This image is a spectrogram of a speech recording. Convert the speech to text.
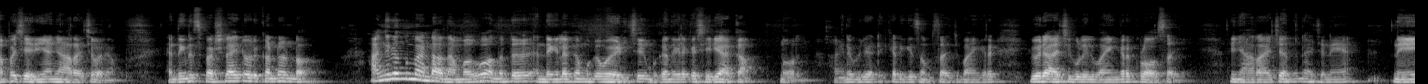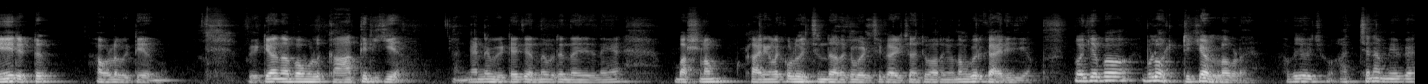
അപ്പോൾ ശരി ഞാൻ ഞായറാഴ്ച വരാം. എന്തെങ്കിലും സ്പെഷ്യലായിട്ട് ഒരുക്കണ്ടുണ്ടോ അങ്ങനെയൊന്നും വേണ്ട. നമുക്ക് വന്നിട്ട് എന്തെങ്കിലുമൊക്കെ നമുക്ക് മേടിച്ച് നമുക്ക് എന്തെങ്കിലുമൊക്കെ ശരിയാക്കാം എന്ന് പറഞ്ഞു. അങ്ങനെ ഇവർ ഇടയ്ക്കിടയ്ക്ക് സംസാരിച്ച് ഭയങ്കര ഈ ഒരാഴ്ചക്കുള്ളിൽ ഭയങ്കര ക്ലോസ് ആയി. ഈ ഞായറാഴ്ച എന്തിനാഴ്ചനെ നേരിട്ട് അവളുടെ വീട്ടിൽ ചെന്നു. വീട്ടിൽ വന്നപ്പോൾ അവൾ കാത്തിരിക്കുക. അങ്ങനെ വീട്ടിൽ ചെന്ന് ഇവർ എന്താ വെച്ചിട്ടുണ്ടെങ്കിൽ ഭക്ഷണം കാര്യങ്ങളൊക്കെ അവൾ വെച്ചിട്ടുണ്ട് അതൊക്കെ മേടിച്ച് കഴിച്ചു എന്നിട്ട് പറഞ്ഞു നമുക്കൊരു കാര്യം ചെയ്യാം. നോക്കിയപ്പോൾ ഇവൾ ഒറ്റയ്ക്കുള്ളൂ അവിടെ. അപ്പോൾ ചോദിച്ചു അച്ഛനമ്മയൊക്കെ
